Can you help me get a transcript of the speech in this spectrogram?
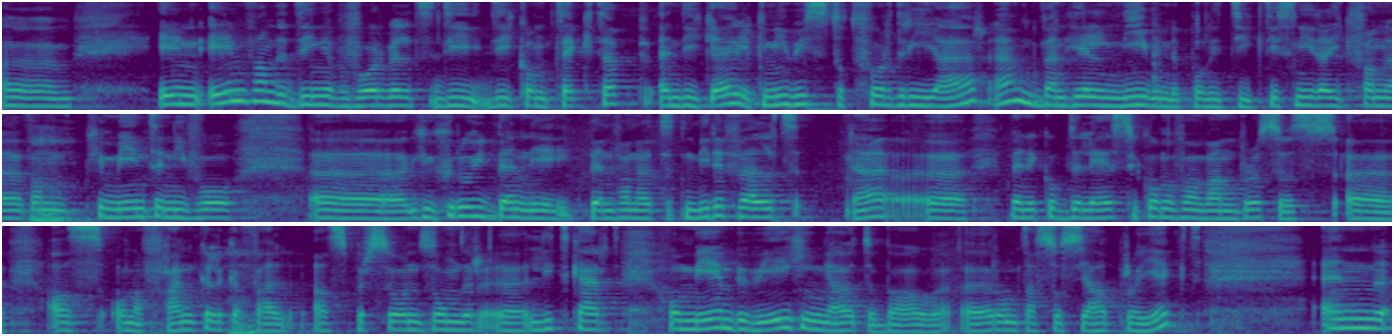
Uh, een, een van de dingen bijvoorbeeld die, die ik contact heb en die ik eigenlijk niet wist tot voor drie jaar. Hè. Ik ben heel nieuw in de politiek. Het is niet dat ik van, uh, van mm. gemeenteniveau uh, gegroeid ben. Nee, ik ben vanuit het middenveld ja, uh, ben ik op de lijst gekomen van One Brussels uh, als onafhankelijke, mm als persoon zonder uh, lidkaart, om mee een beweging uit te bouwen rond dat sociaal project. En,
